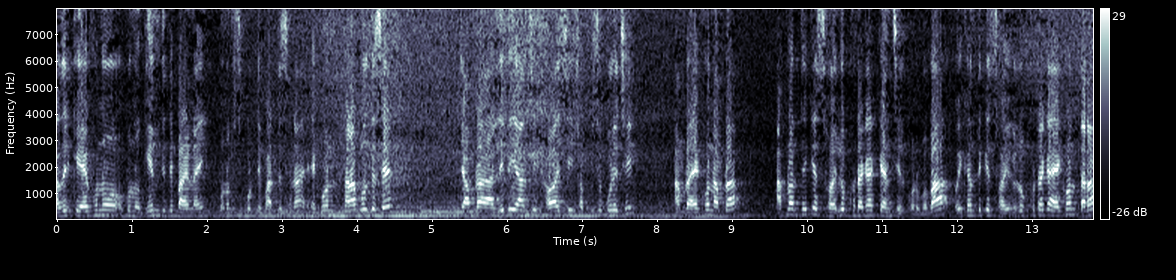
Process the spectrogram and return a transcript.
তাদেরকে এখনও কোনো গেম দিতে পারে নাই, কোনো কিছু করতে পারতেছে না। এখন তারা বলতেছে যে, আমরা লিবিয়ে আনছি, খাওয়াইছি সব কিছু করেছি। আমরা এখন আমরা আপনার থেকে ছয় লক্ষ টাকা ক্যান্সেল করব বা ওইখান থেকে ছয় লক্ষ টাকা এখন তারা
